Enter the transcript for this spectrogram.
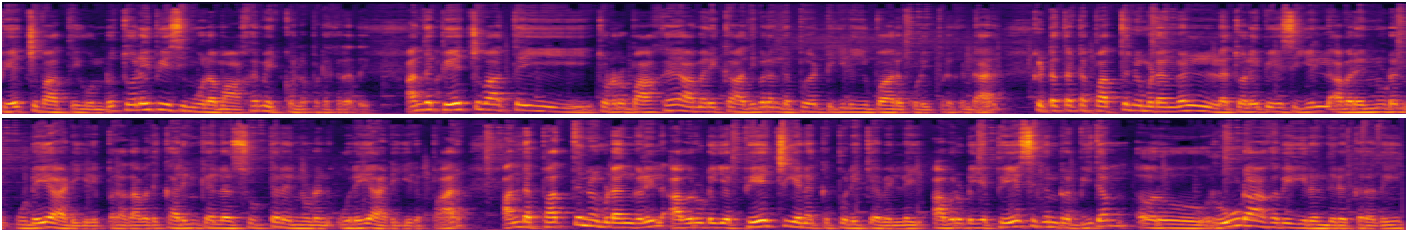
பேச்சுவார்த்தை ஒன்று தொலைபேசி மூலமாக மேற்கொள்ளப்படுகிறது. அந்த பேச்சுவார்த்தை தொடர்பாக அமெரிக்க அதிபர் அந்த பேட்டியில் இவ்வாறு குறிப்பிடுகின்றார். கிட்டத்தட்ட பத்து நிமிடங்கள் தொலைபேசியில் அவர் என்னுடன் உரையாடி இருப்பார் அதாவது கரிங்கல்லர் சுட்டர் என்னுடன் உரையாடி இருப்பார் அந்த பத்து நிமிடங்களில் அவருடைய பேச்சு எனக்கு பிடிக்கவில்லை. அவருடைய பேசுகின்ற விதம் ஒரு ரூடாகவே இருந்திருக்கிறது.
